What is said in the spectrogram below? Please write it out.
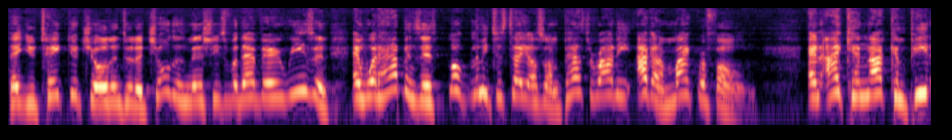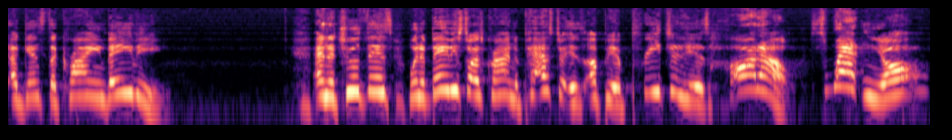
that you take your children to the children's ministries for that very reason. And what happens is, look, let me just tell y'all something. Pastor Rodney, I got a microphone and I cannot compete against the crying baby. And the truth is, when a baby starts crying, the pastor is up here preaching his heart out, sweating, y'all.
